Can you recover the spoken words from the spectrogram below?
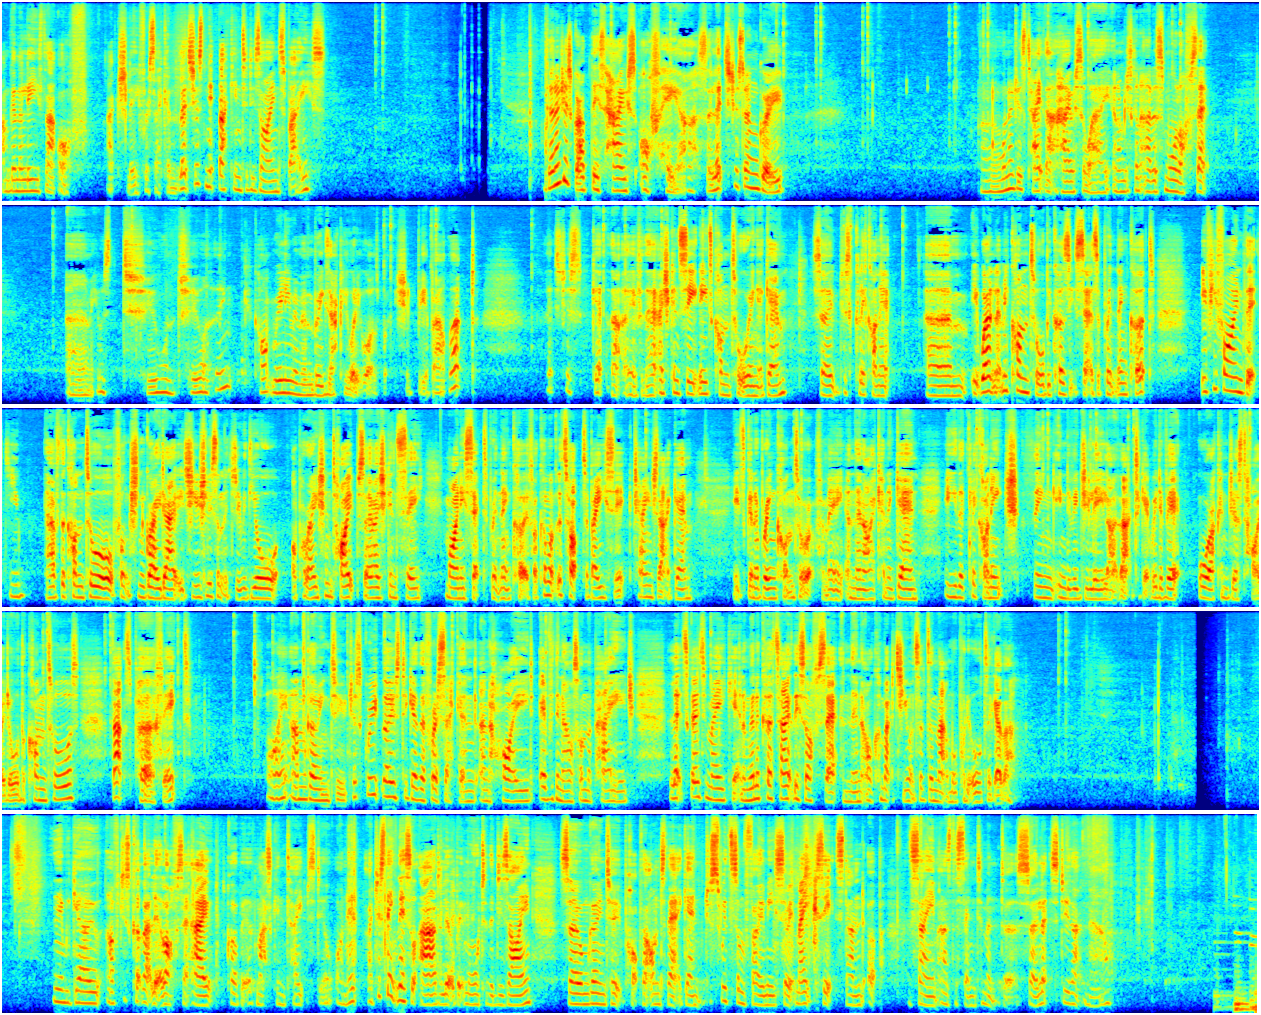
I'm going to leave that off actually for a second. Let's just nip back into design space. I'm going to just grab this house off here. So let's just ungroup I want to just take that house away and I'm just going to add a small offset. Um, it was 212 I think. Can't really remember exactly what it was but it should be about that. Let's just get that over there. As you can see it needs contouring again so just click on it. Um, it won't let me contour because it's set as a print then cut. If you find that you have the contour function grayed out it's usually something to do with your operation type. So as you can see mine is set to print then cut. If I come up the top to basic change that again it's going to bring contour up for me and then I can again either click on each thing individually like that to get rid of it or I can just hide all the contours. That's perfect. I am going to just group those together for a second and hide everything else on the page let's go to make it and I'm going to cut out this offset and then I'll come back to you once I've done that and we'll put it all together There we go. I've just cut that little offset out. It's got a bit of masking tape still on it. I just think this will add a little bit more to the design. So I'm going to pop that onto there again, just with some foamy so it makes it stand up the same as the sentiment does. So let's do that now.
